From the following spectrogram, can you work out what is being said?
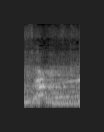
Thank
